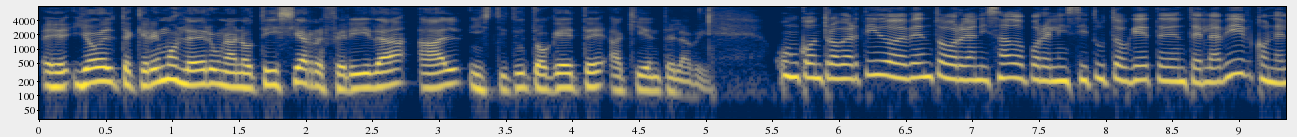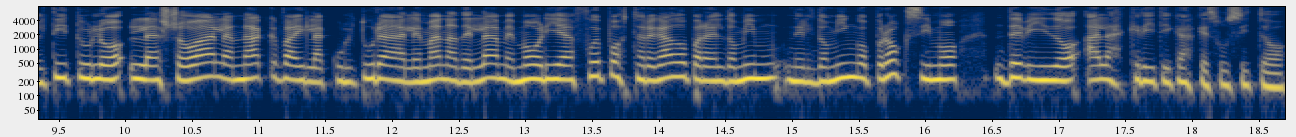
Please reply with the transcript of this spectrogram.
Eh, Joel, te queremos leer una noticia referida al Instituto Goethe aquí en Tel Aviv. Un controvertido evento organizado por el Instituto Goethe en Tel Aviv con el título La Shoah, la Nakba y la cultura alemana de la memoria fue postergado para el, domingo próximo debido a las críticas que suscitó.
